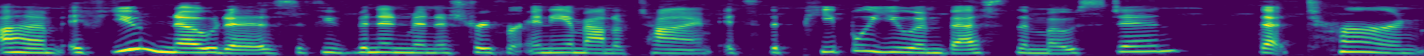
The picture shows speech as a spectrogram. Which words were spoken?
Um, if you notice, if you've been in ministry for any amount of time, it's the people you invest the most in that turn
